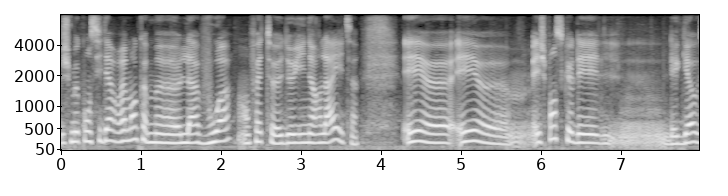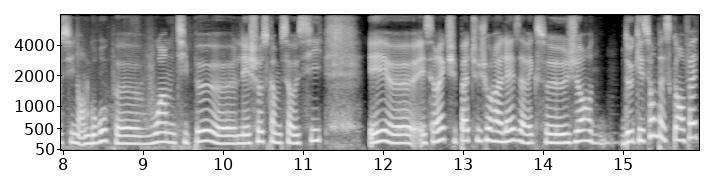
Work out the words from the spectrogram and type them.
je me considère vraiment comme la voix, en fait, de Inner Light. Et, et, je pense que les, les gars aussi dans le groupe voient un petit peu les choses comme ça aussi. Et, et c'est vrai que je suis pas toujours à l'aise avec ce genre de questions parce qu'en fait,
